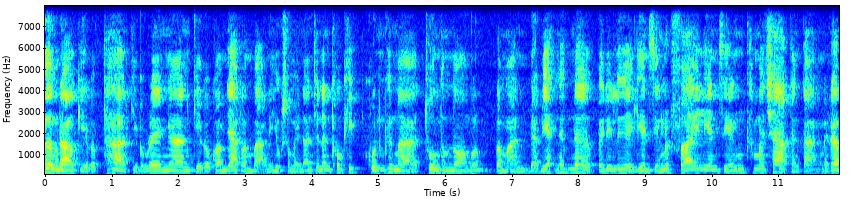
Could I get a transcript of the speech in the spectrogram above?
เรื่องราวเกี่ยวกับทาสเกี่ยวกับแรงงาน เกี่ยวกับความยากลำบากในยุคสมัยนั้น ฉะนั้นเขาคิดค้นขึ้นมาท่วงทำนองก็ประมาณแบบนี้เนิบๆไปเรื่อยๆ เรียนเสียงรถไฟ เรียนเสียงธรรมชาติต่างๆนะครับ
